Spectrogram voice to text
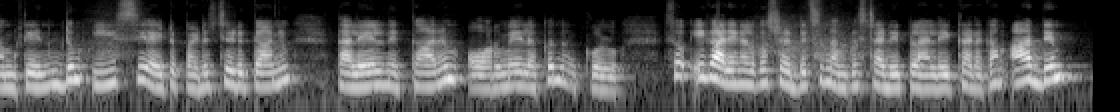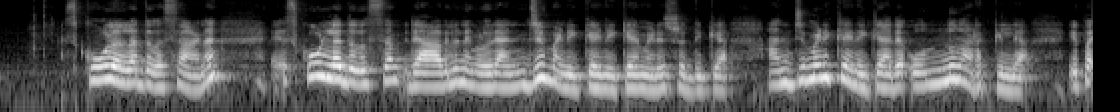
നമുക്ക് എന്തും ഈസി ആയിട്ട് പഠിച്ചെടുക്കാനും തലയിൽ നിൽക്കാനും ഓർമ്മയിലൊക്കെ നിൽക്കുള്ളൂ. സോ ഈ കാര്യങ്ങളൊക്കെ ശ്രദ്ധിച്ച് നമുക്ക് സ്റ്റഡി പ്ലാനിലേക്ക് കടക്കാം. ആദ്യം സ്കൂളുള്ള ദിവസമാണ്. സ്കൂളുള്ള ദിവസം രാവിലെ നിങ്ങൾ ഒരു അഞ്ച് മണിക്ക് എണീക്കാൻ വേണ്ടി ശ്രദ്ധിക്കുക. അഞ്ച് മണിക്ക് എണീക്കാതെ ഒന്നും നടക്കില്ല. ഇപ്പം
